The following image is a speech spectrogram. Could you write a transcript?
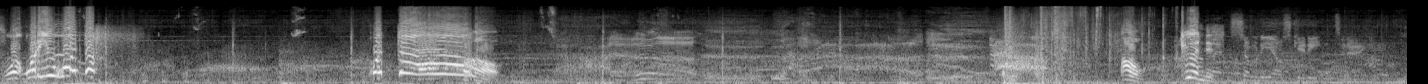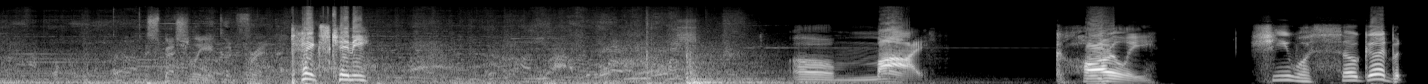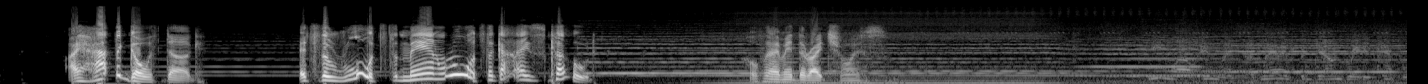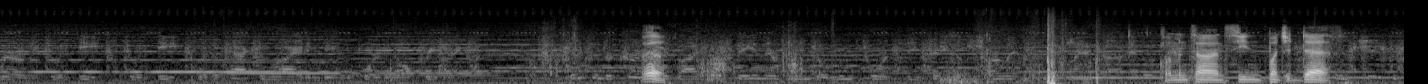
What, what do you want the What the goodness. Somebody else get eaten today. Especially a good friend. Thanks, Kenny. Oh my. Carly. She was so good, but I had to go with Doug. It's the rule. It's the man rule. It's the guy's code. Hopefully I made the right choice.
